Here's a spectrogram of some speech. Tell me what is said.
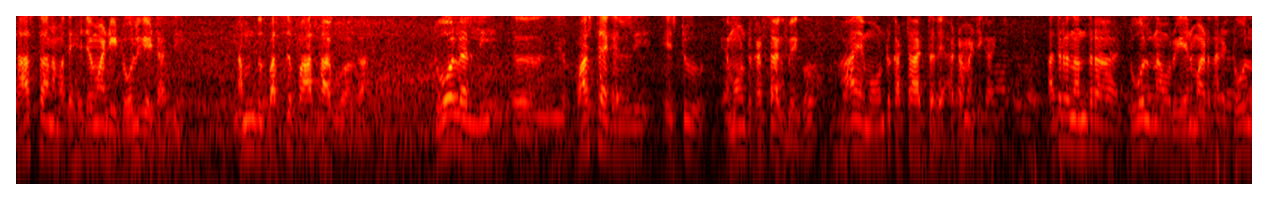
ಶಾಸ್ತಾನ ಮತ್ತು ಹೆಜಮಾಡಿ ಟೋಲ್ ಗೇಟಲ್ಲಿ ನಮ್ಮದು ಬಸ್ ಪಾಸ್ ಆಗುವಾಗ ಟೋಲಲ್ಲಿ ಫಾಸ್ಟ್ಯಾಗಲ್ಲಿ ಎಷ್ಟು ಅಮೌಂಟ್ ಕಟ್ಟಾಗಬೇಕು ಆ ಅಮೌಂಟ್ ಕಟ್ ಆಗ್ತದೆ ಆಟೋಮೆಟಿಕ್ ಆಗಿ. ಅದರ ನಂತರ ಟೋಲ್ನವರು ಏನು ಮಾಡ್ತಾರೆ? ಟೋಲ್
